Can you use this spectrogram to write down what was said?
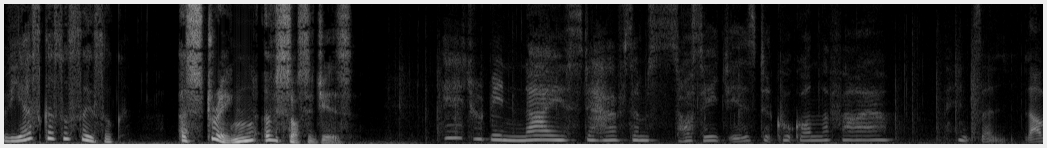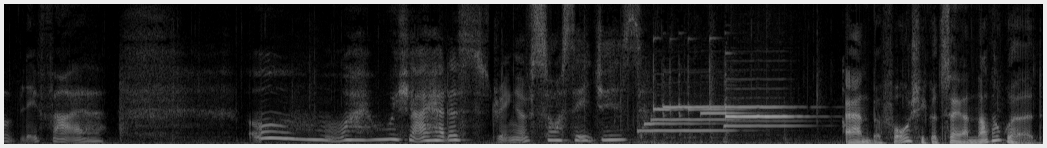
В'язка сосисок. A string of sausages. It would be nice to have some sausages to cook on the fire. It's a lovely fire. Oh, I wish I had a string of sausages. And before she could say another word,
